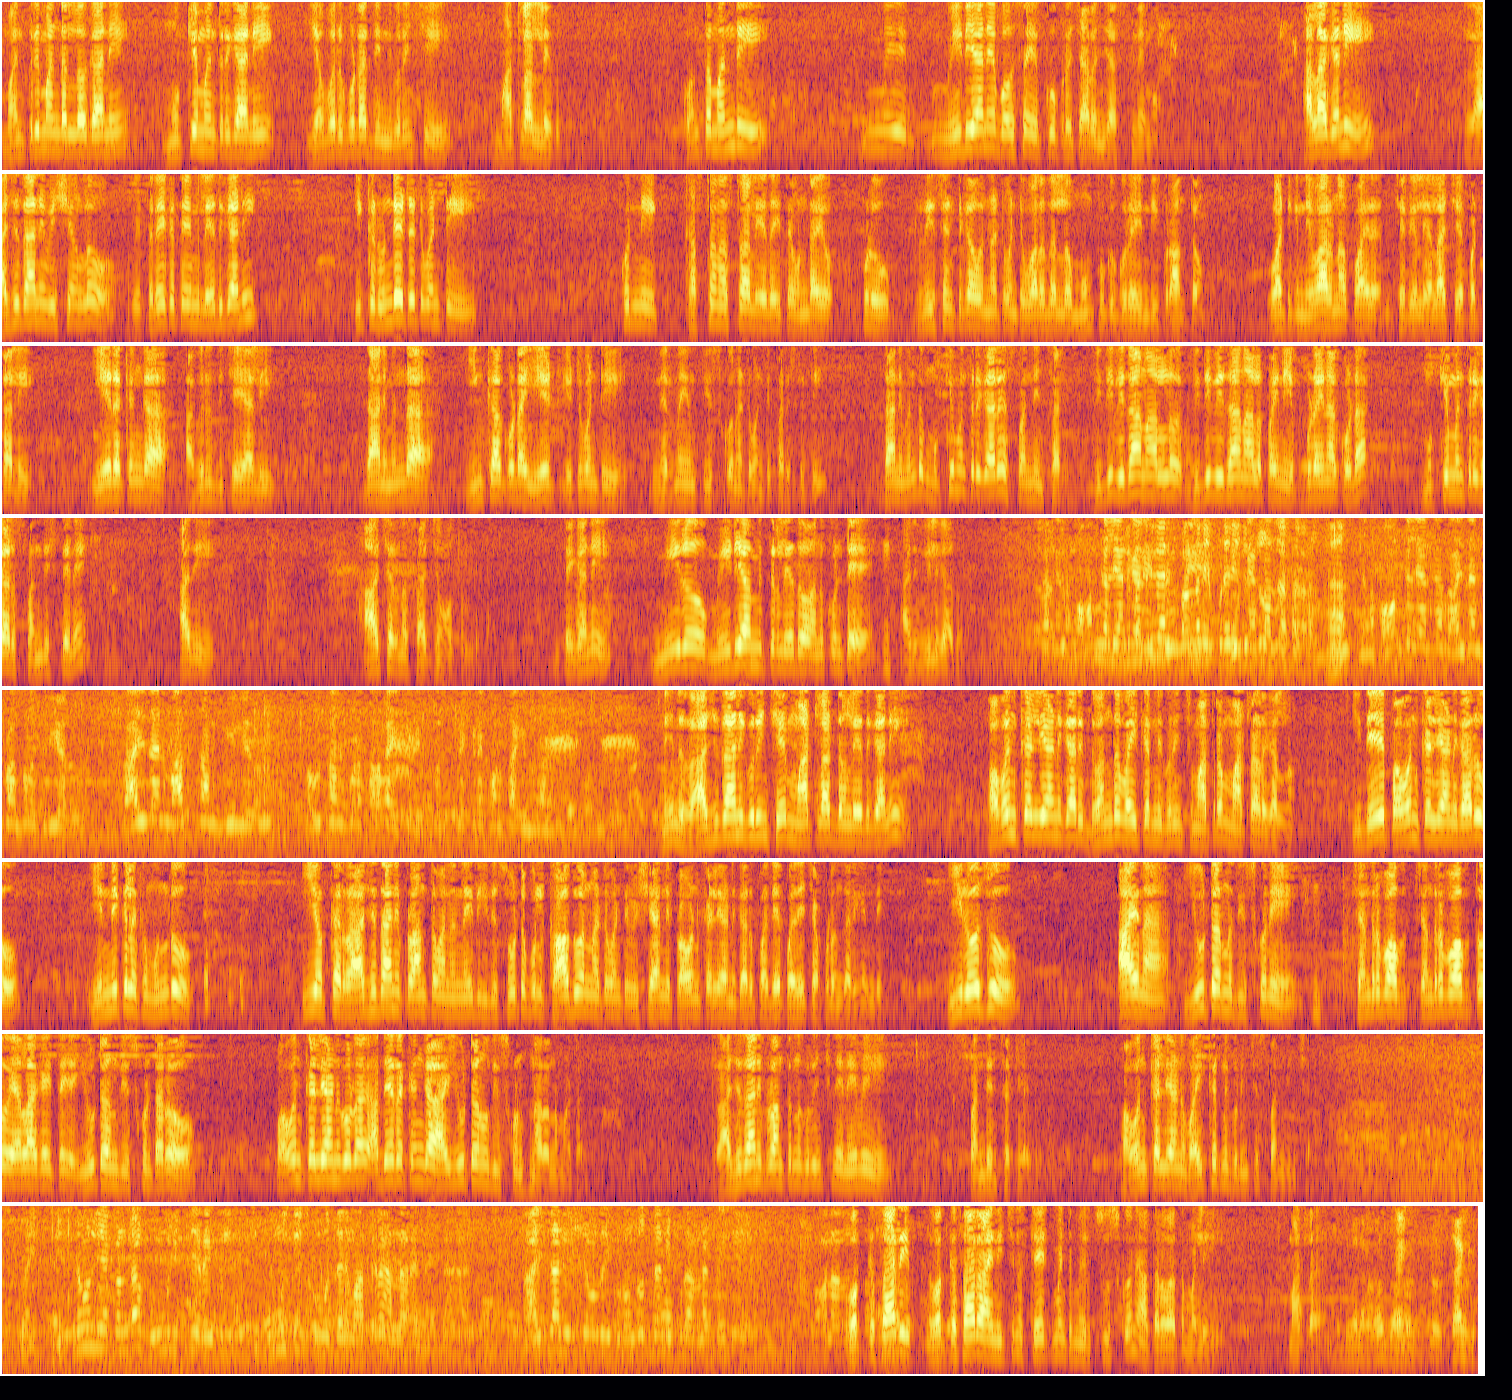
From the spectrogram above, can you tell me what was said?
మంత్రిమండలిలో కానీ ముఖ్యమంత్రి కానీ ఎవరు కూడా దీని గురించి మాట్లాడలేదు. కొంతమంది మీ- మీడియానే బహుశా ఎక్కువ ప్రచారం చేస్తుందేమో. అలాగని రాజధాని విషయంలో వ్యతిరేకత ఏమి లేదు కానీ ఇక్కడ ఉండేటటువంటి కొన్ని కష్ట నష్టాలు ఏదైతే ఉన్నాయో ఇప్పుడు రీసెంట్గా ఉన్నటువంటి వరదల్లో ముంపుకు గురైంది ఈ ప్రాంతం. వాటికి నివారణ చర్యలు ఎలా చేపట్టాలి? ఏ రకంగా అభివృద్ధి చేయాలి? దాని మీద ఇంకా కూడా ఏ ఎటువంటి నిర్ణయం తీసుకున్నటువంటి పరిస్థితి? దాని మీద ముఖ్యమంత్రి గారే స్పందించాలి. విధి విధానాల్లో విధి విధానాలపైన ఎప్పుడైనా కూడా ముఖ్యమంత్రి గారు స్పందిస్తేనే అది ఆచరణ సాధ్యం అవుతుంది అంతేగాని మీరు మీడియా మిత్రులు ఏదో అనుకుంటే అది వీలు కాదు. పవన్ కళ్యాణ్ గారు రాజధాని ప్రాంతంలో తిరిగారు. రాజధాని మార్చడానికి వీల్లేదు ప్రభుత్వానికి కూడా సలహా ఇచ్చారు. ఎట్టి పరిస్థితులు ఇక్కడే కొనసాగించాలని నేను రాజధాని గురించి ఏం మాట్లాడడం లేదు కానీ పవన్ కళ్యాణ్ గారి ద్వంద్వ వైఖరిని గురించి మాత్రం మాట్లాడగలను. ఇదే పవన్ కళ్యాణ్ గారు ఎన్నికలకు ముందు ఈ యొక్క రాజధాని ప్రాంతం అనేది ఇది సూటబుల్ కాదు అన్నటువంటి విషయాన్ని పవన్ కళ్యాణ్ గారు పదే పదే చెప్పడం జరిగింది. ఈరోజు ఆయన యూటర్న్ తీసుకుని చంద్రబాబు చంద్రబాబుతో ఎలాగైతే యూటర్న్ తీసుకుంటారో పవన్ కళ్యాణ్ కూడా అదే రకంగా యూటర్న్ తీసుకుంటున్నారన్నమాట. రాజధాని ప్రాంతం గురించి నేనేమీ స్పందించట్లేదు. పవన్ కళ్యాణ్ వైఖరిని గురించి స్పందించాను ఇష్టం లేకుండా భూములు ఇచ్చే రైతుల నుంచి భూములు తీసుకోవద్దని మాత్రమే అన్నారండి ఆయన. రాజధాని విషయంలో ఇప్పుడు ఉండొద్దని ఇప్పుడు అన్నట్టయితే ఒక్కసారి ఒక్కసారి ఆయన ఇచ్చిన స్టేట్మెంట్ మీరు చూసుకొని ఆ తర్వాత మళ్ళీ మాట్లాడండి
